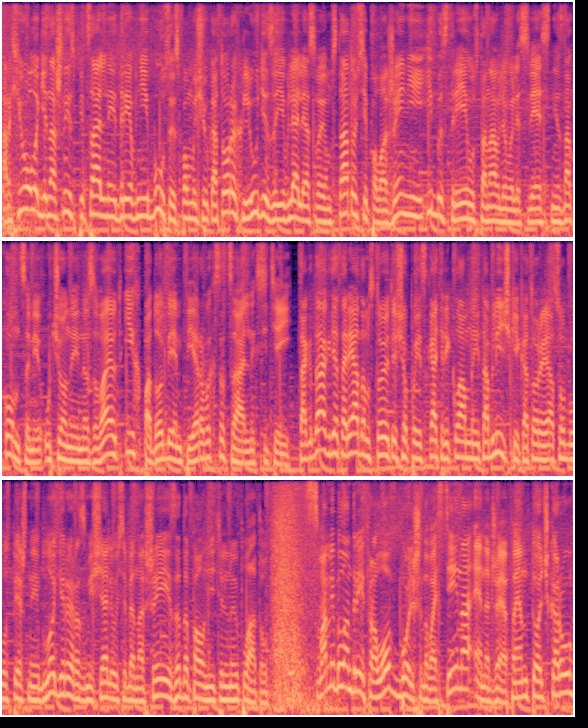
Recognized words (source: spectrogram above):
Археологи нашли специальные древние бусы, с помощью которых люди заявляли о своем статусе, положении и быстрее устанавливали связь с незнакомцами. Ученые называют их подобием первых социальных сетей. Тогда где-то рядом стоит еще поискать рекламные таблички, которые особо успешные блогеры размещали у себя на шее за дополнительную плату. С вами был Андрей Фролов. Больше новостей на energyfm.ru.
